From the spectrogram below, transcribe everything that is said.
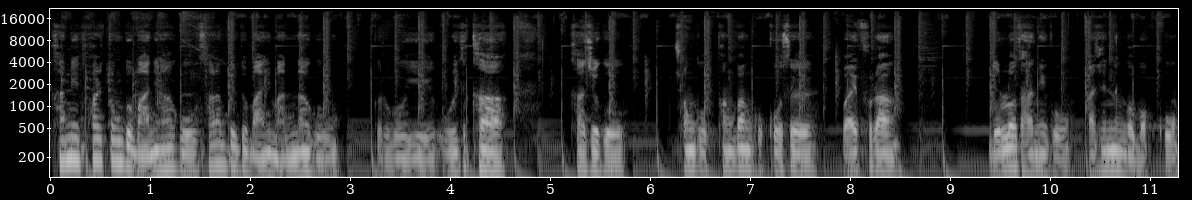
카밋 활동도 많이 하고 사람들도 많이 만나고 그리고 이 올드카 가지고 전국 방방 곳곳을 와이프랑 놀러 다니고 맛있는 거 먹고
